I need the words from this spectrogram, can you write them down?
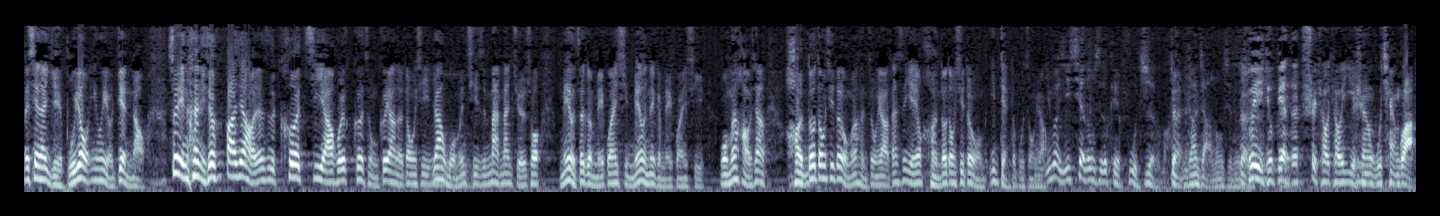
那现在也不用，因为有电脑，所以呢，你就发现好像是科技啊，或者各种各样的东西，让我们其实慢慢觉得说，没有这个没关系，没有那个没关系。我们好像很多东西对我们很重要，但是也有很多。东西对我们一点都不重要，因为一切东西都可以复制了嘛。对，你刚刚讲的东西，所以就变得赤条条一身无牵挂，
